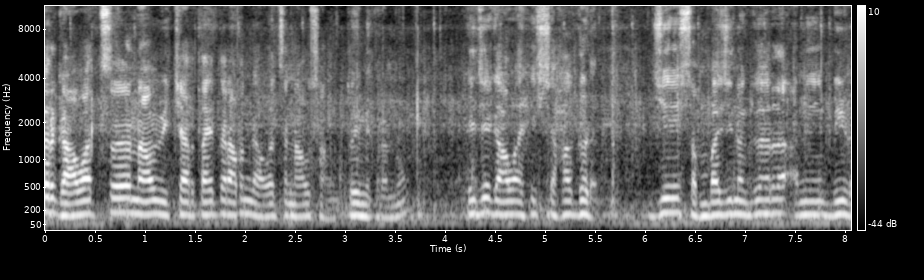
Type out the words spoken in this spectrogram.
तर गावाचं नाव विचारताय तर आपण गावाचं नाव सांगतोय मित्रांनो. हे जे गाव आहे शहागड जे संभाजीनगर आणि बीड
